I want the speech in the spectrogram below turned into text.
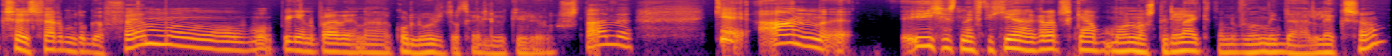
ξέρεις, φέρουμε τον καφέ μου, πήγαινε πάρει ένα κολούρι το θέλει ο κύριος Στάδε και αν είχε την ευτυχία να γράψει και ένα μόνο στυλάκι των 70 λέξεων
